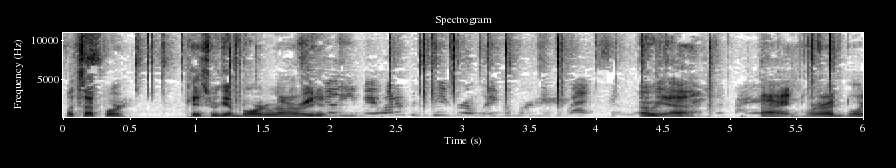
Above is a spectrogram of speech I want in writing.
What's that for? In case we get bored, we want to read it. No, you may want to put the paper away before it gets wet. So Oh, yeah. All right. We're, we're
